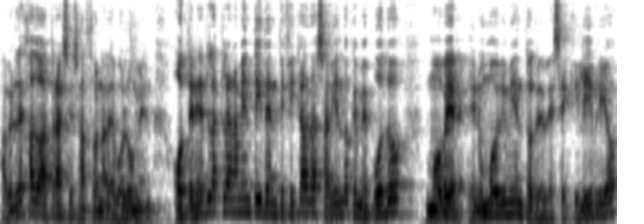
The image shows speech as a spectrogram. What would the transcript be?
haber dejado atrás esa zona de volumen, o tenerla claramente identificada sabiendo que me puedo mover en un movimiento de desequilibrio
